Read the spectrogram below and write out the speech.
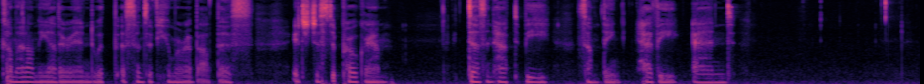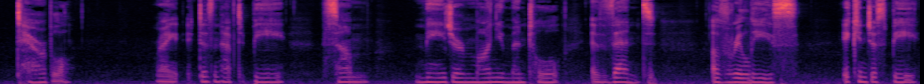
come out on the other end with a sense of humor about this. It's just a program. It doesn't have to be something heavy and terrible, right? It doesn't have to be some major monumental event of release. It can just be,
